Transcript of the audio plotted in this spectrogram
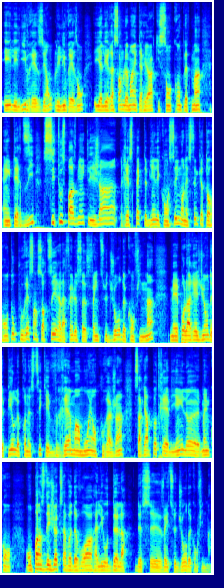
et les livraisons. Les livraisons et il y a les rassemblements intérieurs qui sont complètement interdits. Si tout se passe bien, que les gens respectent bien les consignes, on estime que Toronto pourrait s'en sortir à la fin de ce 28 jours de confinement. Mais pour la région de Peel, le pronostic est vraiment moins encourageant. Ça regarde pas très bien, là, même qu'on on pense déjà que ça va devoir aller au-delà de ce 28 jours de confinement.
